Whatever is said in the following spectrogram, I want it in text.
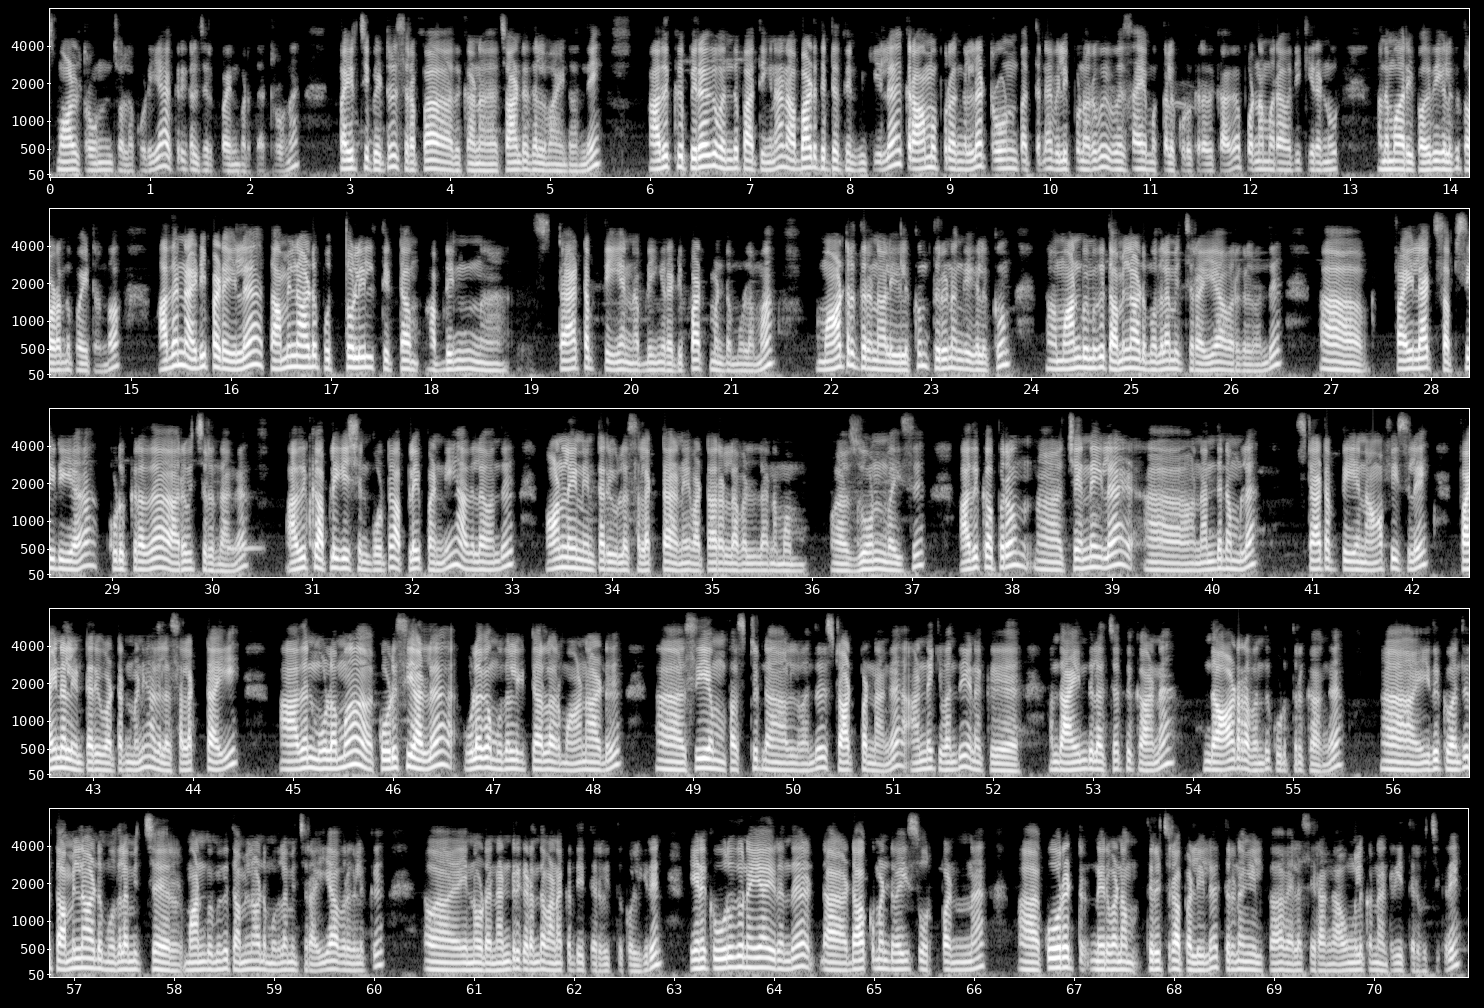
ஸ்மால் ட்ரோன் சொல்லக்கூடிய அக்ரிகல்ச்சருக்கு பயன்படுத்த ட்ரோனு பயிற்சி பெற்று சிறப்பாக அதுக்கான சான்றிதழ் வாங்கிட்டு வந்தேன். அதுக்கு பிறகு வந்து பார்த்திங்கன்னா நபார்டு திட்டத்தின் கீழே கிராமப்புறங்களில் ட்ரோன் பற்றின விழிப்புணர்வு விவசாய மக்களுக்கு கொடுக்கறதுக்காக பொன்னமராவதி கிரனூர் அந்த மாதிரி பகுதிகளுக்கு தொடர்ந்து போயிட்டு இருந்தோம். அதன் அடிப்படையில் தமிழ்நாடு புத்தொழில் திட்டம் அப்படின்னு ஸ்டார்ட் அப் டிஎன் அப்படிங்கிற டிபார்ட்மெண்ட் மூலமாக மாற்றுத்திறனாளிகளுக்கும் திருநங்கைகளுக்கும் மாண்புமிகு தமிழ்நாடு முதலமைச்சர் ஐயா அவர்கள் வந்து ஃபைவ் லேக்ஸ் சப்சிடியாக கொடுக்குறதா அறிவிச்சிருந்தாங்க. அதுக்கு அப்ளிகேஷன் போட்டு அப்ளை பண்ணி அதில் வந்து ஆன்லைன் இன்டர்வியூவில் செலக்ட் ஆனேன் வட்டார லெவலில் நம்ம ஜோன் வைஸு அதுக்கப்புறம் சென்னையில் நந்தனமில் ஸ்டார்ட் அப் டிஎன் ஆஃபீஸ்லேயே ஃபைனல் இன்டர்வியூ அட்டன் பண்ணி அதில் செலக்ட் ஆகி அதன் மூலமாக கொடிசியாவில் உலக முதலீட்டாளர் மாநாடு சிஎம் ஃபஸ்ட்டு நாள் வந்து ஸ்டார்ட் பண்ணாங்க. அன்னைக்கு வந்து எனக்கு அந்த ஐந்து லட்சத்துக்கான இந்த ஆர்டரை வந்து கொடுத்துருக்காங்க. இதுக்கு வந்து தமிழ்நாடு முதலமைச்சர் மாண்புமிகு தமிழ்நாடு முதலமைச்சர் ஐயா அவர்களுக்கு என்னோட நன்றி கடந்த வணக்கத்தை தெரிவித்துக் கொள்கிறேன். எனக்கு உறுதுணையாக இருந்த டாக்குமெண்ட் வைஸ் ஒர்க் பண்ண கோரட் நிறுவனம் திருச்சிராப்பள்ளியில் திருநங்கைகளுக்காக வேலை செய்கிறாங்க அவங்களுக்கும் நன்றியை தெரிவிச்சுக்கிறேன்.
